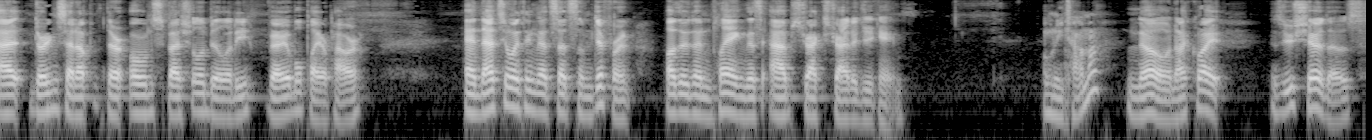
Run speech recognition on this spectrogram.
at during setup their own special ability, variable player power, and that's the only thing that sets them different, other than playing this abstract strategy game. Onitama? No, not quite. As you share those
